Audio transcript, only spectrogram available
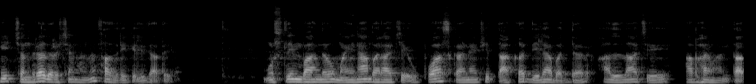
ही चंद्रदर्शनानं साजरी केली जाते. मुस्लिम बांधव महिनाभराचे उपवास करण्याची ताकद दिल्याबद्दल अल्लाचे आभार मानतात.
